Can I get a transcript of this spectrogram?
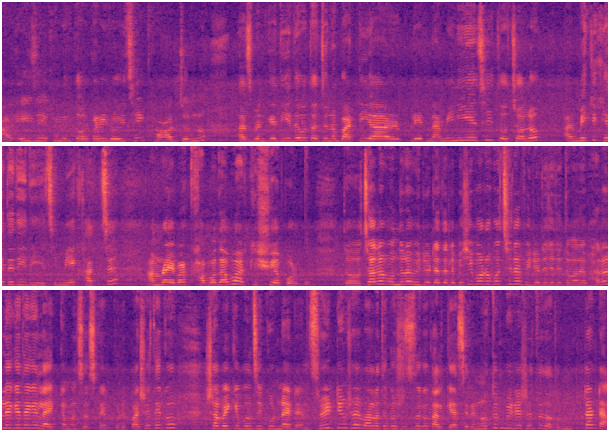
আর এই যে এখানে তরকারি রয়েছেই খাওয়ার জন্য হাজব্যান্ডকে দিয়ে দেবো, তার জন্য বাটি আর প্লেট নামিয়ে নিয়েছি। তো চলো, আর মেয়েকে খেতে দিয়ে দিয়েছি, মেয়ে খাচ্ছে। আমরা এবার খাব দাবো আর কি শুয়ে পড়ব। তো চলো বন্ধুরা, ভিডিওটা তাহলে বেশি বড় করছি না। ভিডিওটা যদি তোমাদের ভালো লেগে থাকে লাইক কমেন্ট সাবস্ক্রাইব করে পাশে থেকো। সবাইকে বলছি good night and sweet dream সবাই ভালো থেকো, সুস্থ থেকো। কালকে একটা নতুন ভিডিওর সাথে ততক্ষণ টাটা।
